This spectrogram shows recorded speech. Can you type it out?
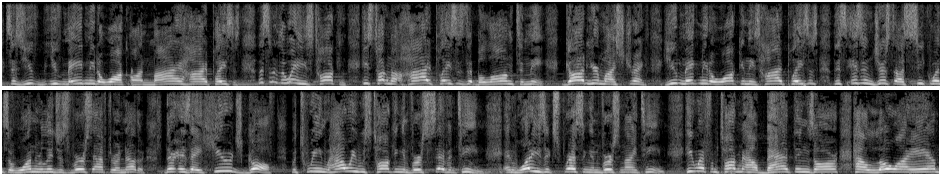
He says, You've, you've made me to walk on my high places. Listen to the way he's talking. He's talking about high places that belong to me. God, you're my strength. You make me to walk in these high places. This isn't just a sequence of one religious verse after another. There is a huge gulf between how he was talking in verse 17 and what he's expressing in verse 19. He went from talking about how bad things are, how low I am,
